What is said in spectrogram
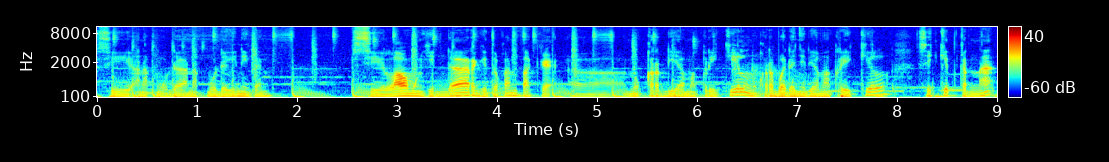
si anak muda anak muda ini kan. Si Lau menghindar gitu kan pakai uh, nuker dia sama kerikil nuker badannya dia sama kerikil sikit kena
